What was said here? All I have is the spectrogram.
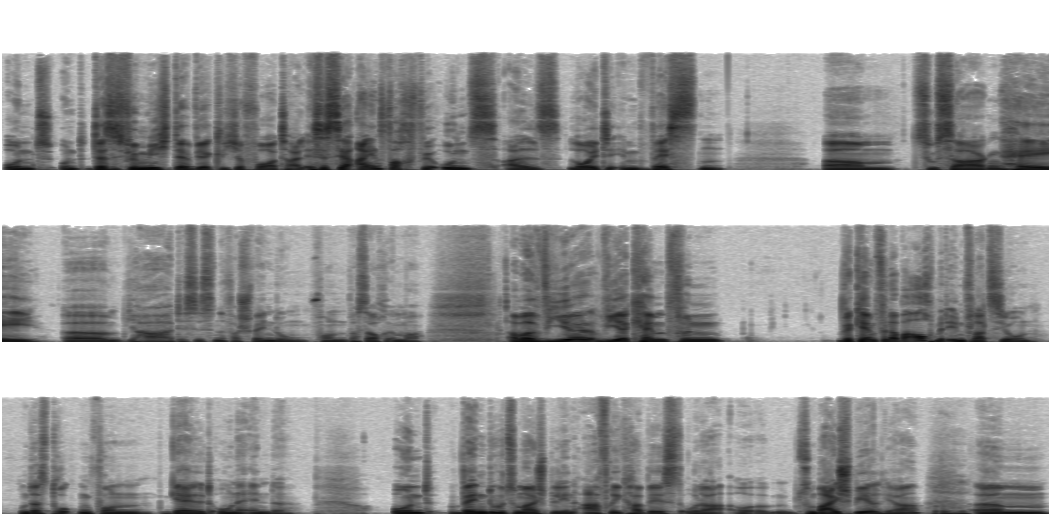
Und, und das ist für mich der wirkliche Vorteil. Es ist sehr einfach für uns als Leute im Westen ähm, zu sagen, hey, äh, ja, das ist eine Verschwendung von was auch immer. Aber wir, wir kämpfen, wir kämpfen aber auch mit Inflation und das Drucken von Geld ohne Ende. Und wenn du zum Beispiel in Afrika bist oder äh, zum Beispiel, ja, mhm. ähm,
